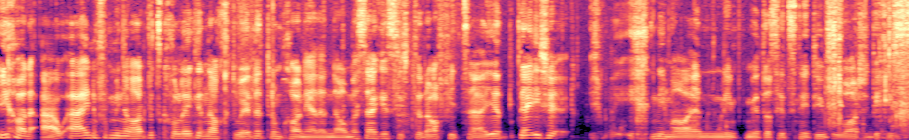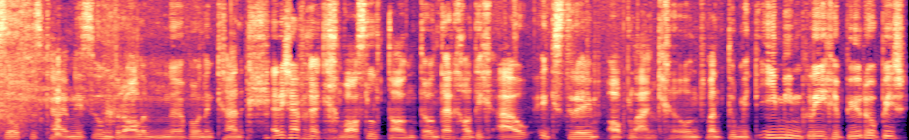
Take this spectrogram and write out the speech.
Ich habe auch einen von meinen Arbeitskollegen, aktuell, darum kann ich auch den Namen sagen, es ist der Raffi Zeyer. Der ist, ich, ich nehme an, er nimmt mir das jetzt nicht übel, wahrscheinlich ist es ein offenes Geheimnis unter allem, die ihn kennen. Er ist einfach eine Quasseltante und er kann dich auch extrem ablenken. Und wenn du mit ihm im gleichen Büro bist,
